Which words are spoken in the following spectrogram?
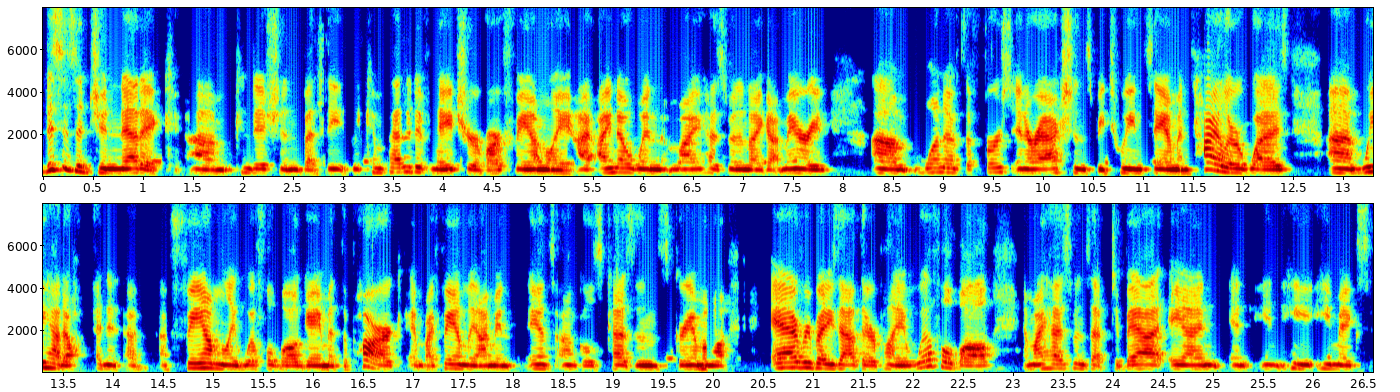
this is a genetic um, condition, but the, the competitive nature of our family. I, I, know when my husband and I got married, um, one of the first interactions between Sam and Tyler was um, we had a, a, a, family wiffle ball game at the park. And by family, I mean aunts, uncles, cousins, grandma. Everybody's out there playing wiffle ball, and my husband's up to bat, and and, and he he makes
